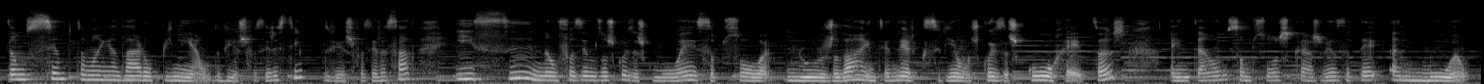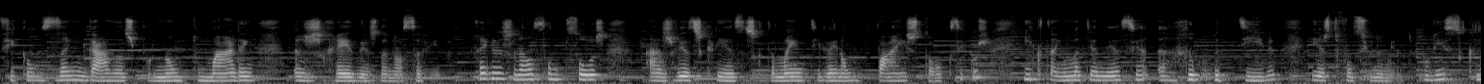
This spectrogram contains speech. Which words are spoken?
Estão sempre também a dar opinião. Devias fazer assim, devias fazer assado. E se não fazemos as coisas como essa pessoa nos dá a entender que seriam as coisas corretas, então são pessoas que às vezes até amuam, ficam zangadas por não tomarem as rédeas da nossa vida regra geral, são pessoas, às vezes crianças, que também tiveram pais tóxicos e que têm uma tendência a repetir este funcionamento. Por isso que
